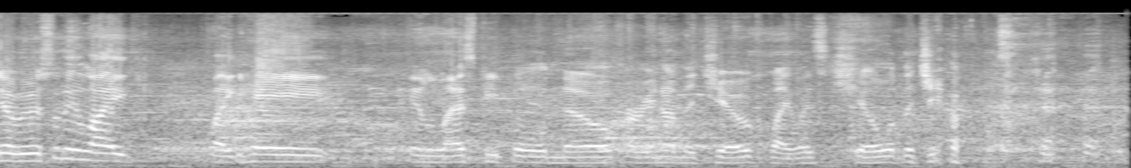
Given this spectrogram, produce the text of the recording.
no, it was something like like hey, unless people know are in on the joke, like let's chill with the joke.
